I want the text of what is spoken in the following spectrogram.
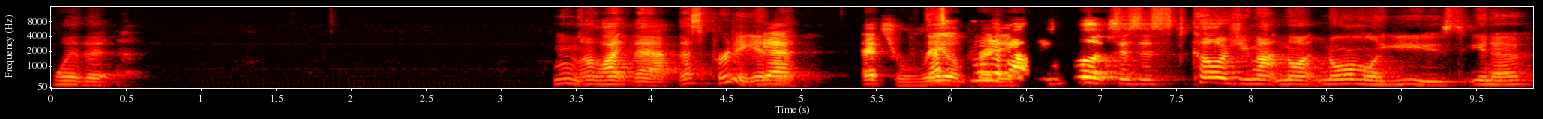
with it. Mm, I like that. That's pretty, yeah, it? That's real that's pretty. About these books is this colors you might not normally use, you know?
